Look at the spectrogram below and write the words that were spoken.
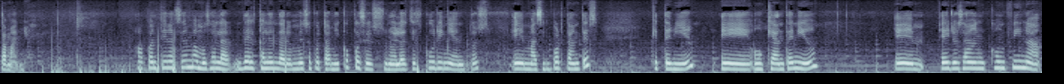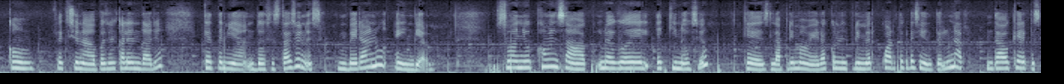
tamaño. A continuación vamos a hablar del calendario mesopotámico, pues es uno de los descubrimientos eh, más importantes que tenían eh, o que han tenido. Em, ellos han confeccionado pues el calendario que tenía dos estaciones, verano e invierno. Su año comenzaba luego del equinoccio, que es la primavera, con el primer cuarto creciente lunar. Dado que pues,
